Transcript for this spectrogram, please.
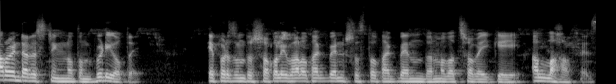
আরও ইন্টারেস্টিং নতুন ভিডিওতে। এ পর্যন্ত সকলেই ভালো থাকবেন, সুস্থ থাকবেন। ধন্যবাদ সবাইকে। আল্লাহ হাফেজ।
